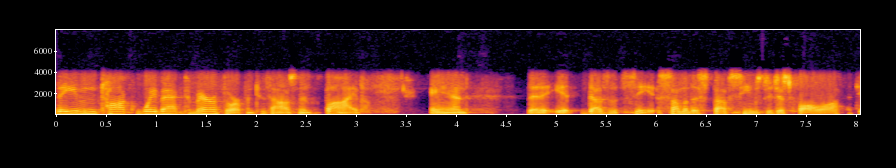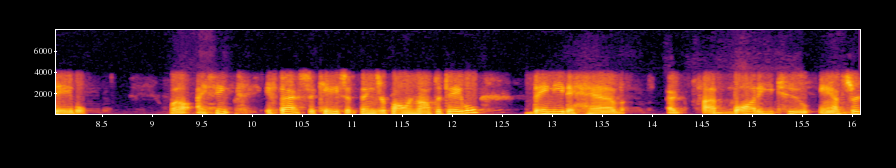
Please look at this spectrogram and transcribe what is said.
they even talk way back to Mayerthorpe in 2005 and that it doesn't see some of the stuff seems to just fall off the table. Well, I think if that's the case, if things are falling off the table, they need to have a, a body to answer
